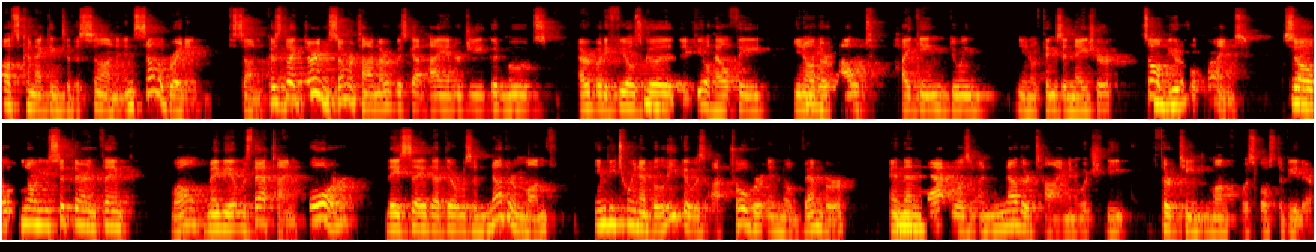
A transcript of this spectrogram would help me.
us connecting to the sun and celebrating the sun. Because like during the summertime, everybody's got high energy, good moods. Everybody feels hmm. good. They feel healthy. You know, they're out hiking, doing you know things in nature. It's all hmm. beautiful times. So you know, you sit there and think, well, maybe it was that time, or they say that there was another month in between, I believe it was October and November. And then mm-hmm. that was another time in which the 13th month was supposed to be there.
